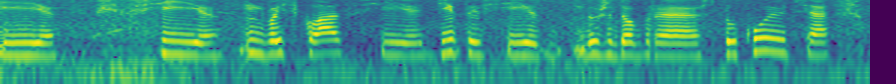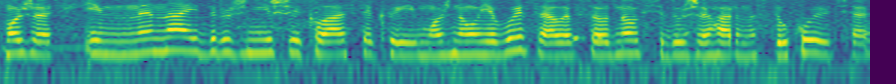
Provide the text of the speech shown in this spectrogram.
І всі, ну, весь клас, всі діти, всі дуже добре спілкуються. Може, і не найдружніший клас, який можна уявити, але все одно всі дуже гарно спілкуються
